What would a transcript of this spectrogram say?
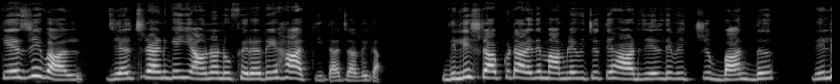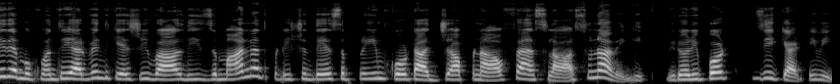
ਕੇਜਰੀਵਾਲ ਜੇਲ੍ਹ 'ਚ ਰਹਿਣਗੇ ਜਾਂ ਉਹਨਾਂ ਨੂੰ ਫਿਰ ਰਿਹਾ ਕੀਤਾ ਜਾਵੇਗਾ। ਦਿੱਲੀ ਸ਼ਰਾਬ ਘੁਟਾਲੇ ਦੇ ਮਾਮਲੇ ਵਿੱਚ ਤਿਹਾੜ ਜੇਲ੍ਹ ਦੇ ਵਿੱਚ ਬੰਦ ਦਿੱਲੀ ਦੇ ਮੁੱਖ ਮੰਤਰੀ ਅਰਵਿੰਦ ਕੇਜਰੀਵਾਲ ਦੀ ਜ਼ਮਾਨਤ ਪਟੀਸ਼ਨ ਤੇ ਸੁਪਰੀਮ ਕੋਰਟ ਅੱਜ ਆਪਣਾ ਫੈਸਲਾ ਸੁਣਾਵੇਗੀ। ਬਿਊਰੋ ਰਿਪੋਰਟ ਜ਼ੀਕੈਟ ਟੀਵੀ।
